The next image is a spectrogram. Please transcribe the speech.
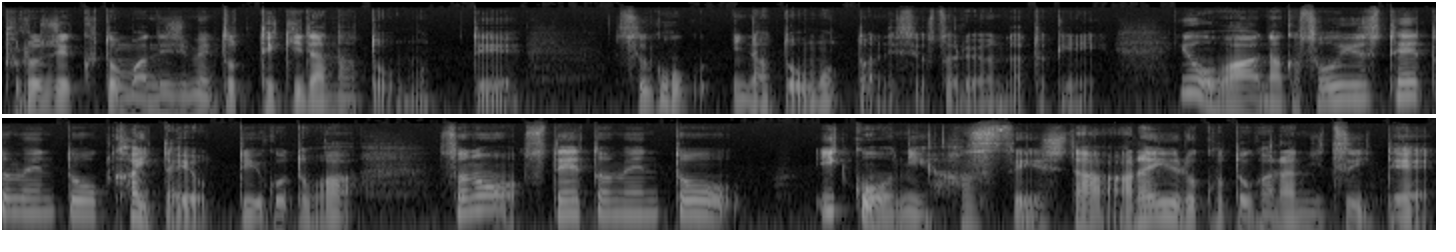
プロジェクトマネジメント的だなと思ってすごくいいなと思ったんですよそれを読んだ時に。要はなんかそういうステートメントを書いたよっていうことはそのステートメント以降に発生したあらゆる事柄について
